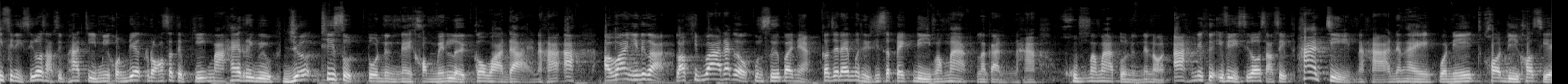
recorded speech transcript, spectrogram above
Infinix Zero 35G มีคนเรียกร้องสเต็ปกิ๊กมาให้รีวิวเยอะที่สุดตัวหนึ่งในคอมเมนต์เลยก็ว่าได้นะฮะอะเอาว่าอย่างนี้ดีกว่า เราคิดว่าถ้าเกิดคุณซื้อไปเนี่ย ก็จะได้มือถือที่สเปคดีมากๆแล้วกันนะฮะ คุ้มมากๆตัวหนึ่งแน่นอน อะ นี่คือ Infinix Zero 35G นะคะยังไงวันนี้ข้อดีข้อเสีย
